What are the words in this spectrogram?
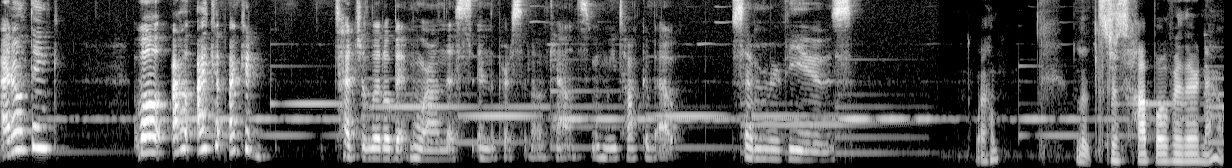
I don't think. Well, I, I, could, I could touch a little bit more on this in the personal accounts when we talk about some reviews. Well, let's just hop over there now.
